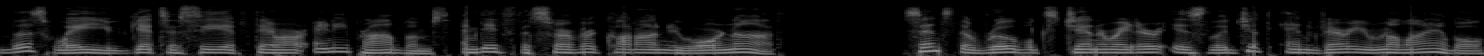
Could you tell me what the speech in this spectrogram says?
This way you get to see if there are any problems and if the server caught on you or not. Since the Robux generator is legit and very reliable,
